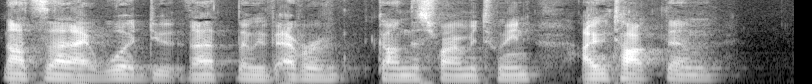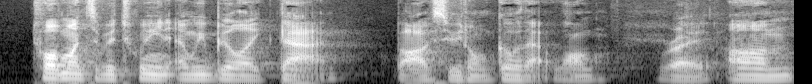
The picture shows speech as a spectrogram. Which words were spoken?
not that I would do not that we've ever gone this far in between. I can talk to them twelve months in between and we'd be like that. But obviously we don't go that long. Right. Um,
